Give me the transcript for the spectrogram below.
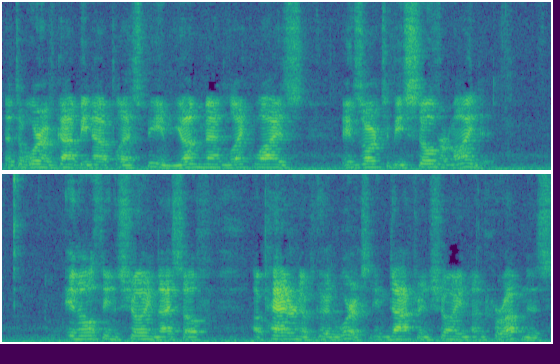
that the word of God be not blasphemed. Young men likewise exhort to be sober minded, in all things showing thyself a pattern of good works, in doctrine showing uncorruptness,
